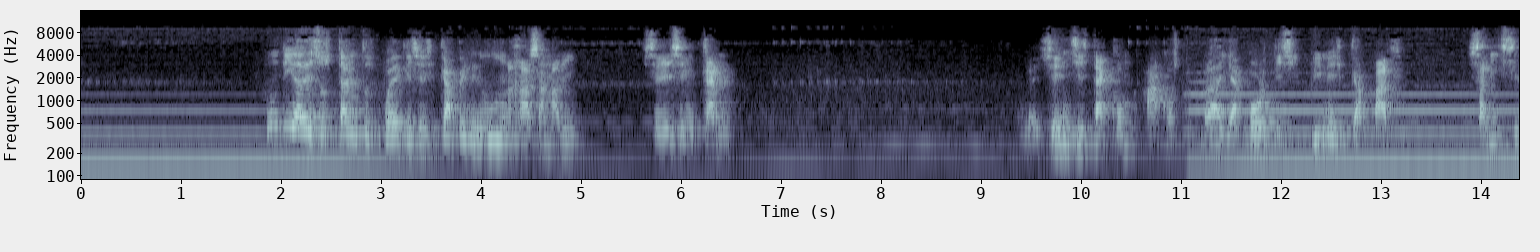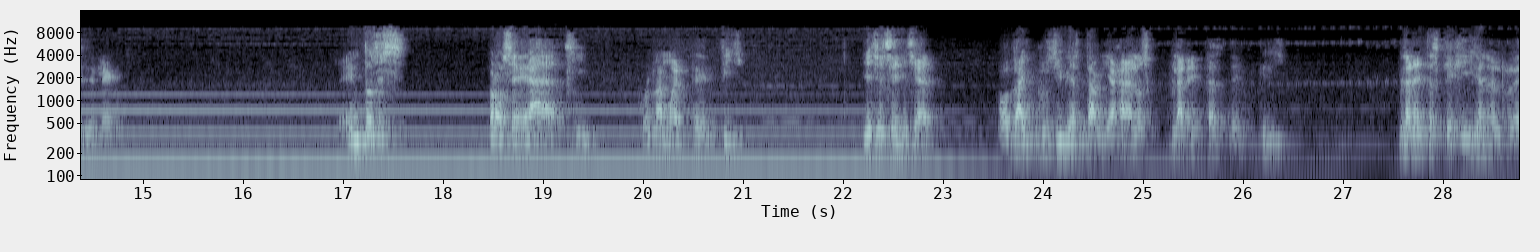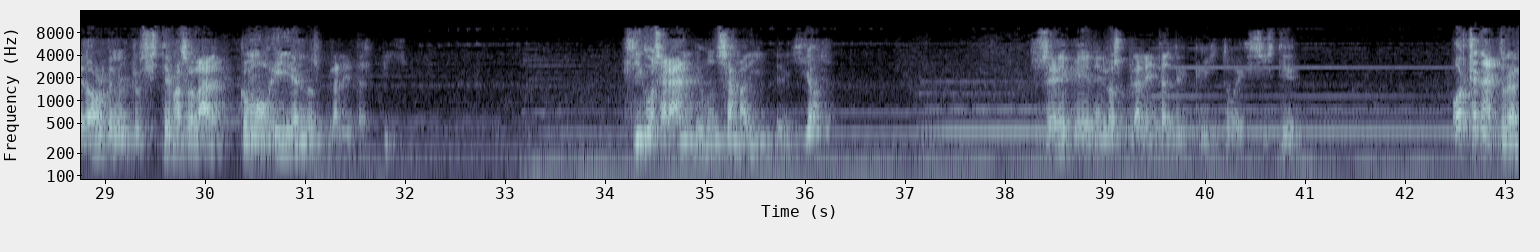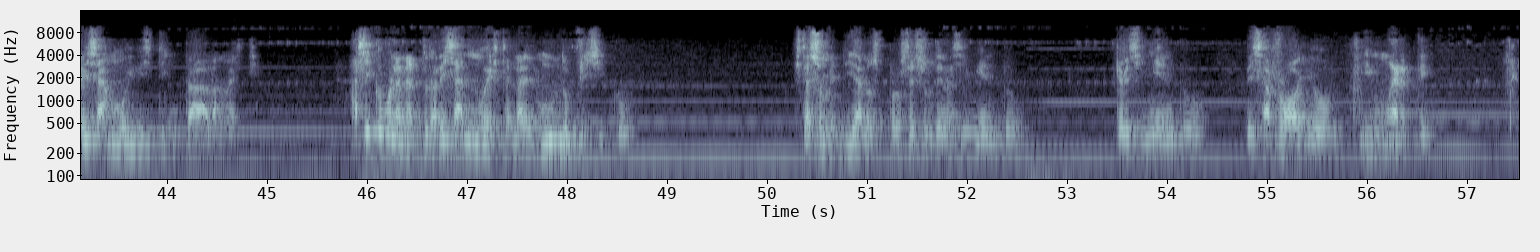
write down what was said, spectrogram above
Un día de esos tantos puede que se escapen en un Mahasamadhi, se desencarnen. La esencia está acostumbrada ya por disciplina a escaparse, salirse del ego. Entonces procederá así, con la muerte del físico. Y esa esencia podrá inclusive hasta viajar a los planetas del Cristo. Planetas que giran alrededor de nuestro sistema solar, como giran los planetas físicos. Sí gozarán de un samadhi delicioso. Sucede que en los planetas del Cristo existe otra naturaleza muy distinta a la nuestra. Así como la naturaleza nuestra, la del mundo físico, está sometida a los procesos de nacimiento, crecimiento, desarrollo y muerte.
